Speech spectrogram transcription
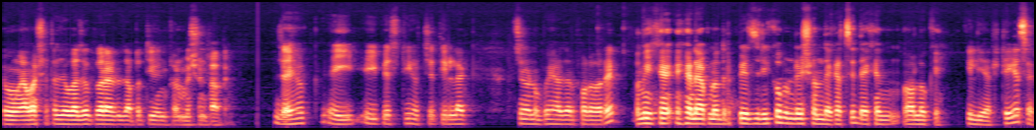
এবং আমার সাথে যোগাযোগ করার যাবতীয় ইনফরমেশন পাবেন। যাই হোক, এই এই পেজটি হচ্ছে তিন লাখ চুরানব্বই হাজার ফলোয়ারের আমি এখা- এখানে আপনাদের পেজ রিকমেন্ডেশন দেখাচ্ছি। দেখেন অলোকে ক্লিয়ার ঠিক আছে?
